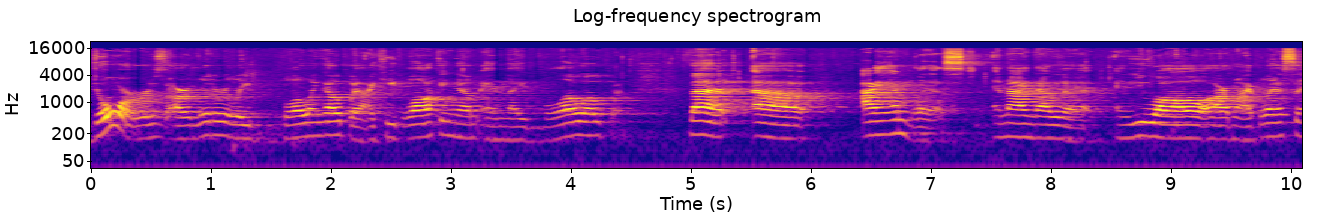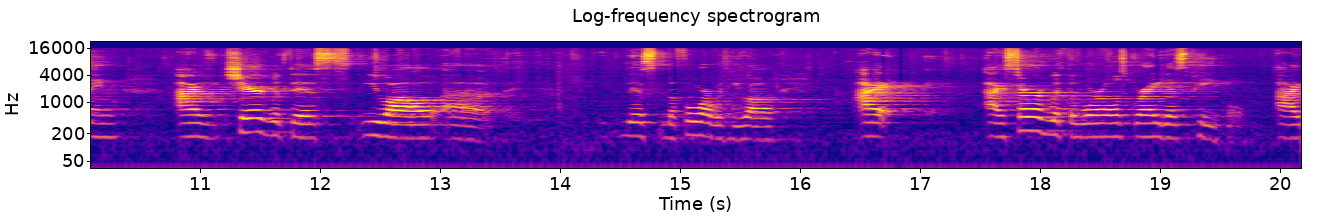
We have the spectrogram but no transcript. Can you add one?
doors are literally blowing open. I keep locking them and they blow open. But uh, I am blessed and I know that. And you all are my blessing. I've shared with this, you all, uh, this before with you all. I, I serve with the world's greatest people. I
